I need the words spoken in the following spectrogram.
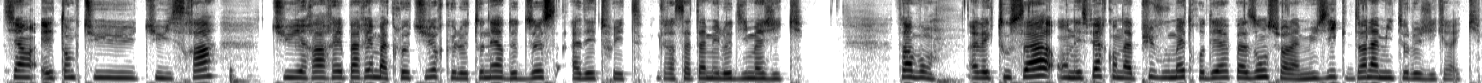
Tiens, et tant que tu, tu y seras, tu iras réparer ma clôture que le tonnerre de Zeus a détruite, grâce à ta mélodie magique. Enfin bon, avec tout ça, on espère qu'on a pu vous mettre au diapason sur la musique dans la mythologie grecque.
